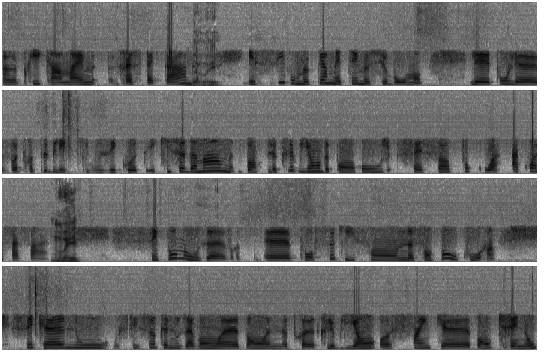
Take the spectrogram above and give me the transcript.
un prix quand même respectable. Et si vous me permettez, Monsieur Beaumont, le- pour le- votre public qui vous écoute et qui se demande, bon, le Club Lyon de Pont-Rouge fait ça, pourquoi? À quoi ça sert? Oui. c'est pour nos œuvres. Euh, pour ceux qui sont, ne sont pas au courant, c'est que nous, c'est sûr que nous avons, euh, bon, notre Club Lyon a cinq euh, bons créneaux,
